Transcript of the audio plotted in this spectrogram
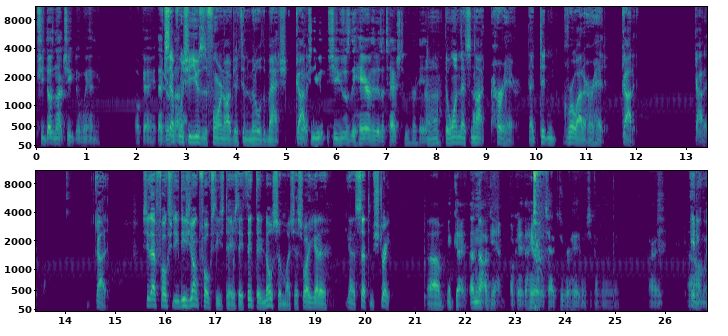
She does not cheat to win. Okay, that Except when she uses a foreign object in the middle of the match. Got Look, it. She she uses the hair that is attached to her head. Uh-huh. The one that's not her hair, that didn't grow out of her head. Got it. Got it. Got it. See that, folks? These young folks these days, they think they know so much. That's why you gotta you gotta set them straight. Um, Okay, uh, no, again, okay, the hair is attached to her head when she comes in the ring. All right. Um, anyway,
